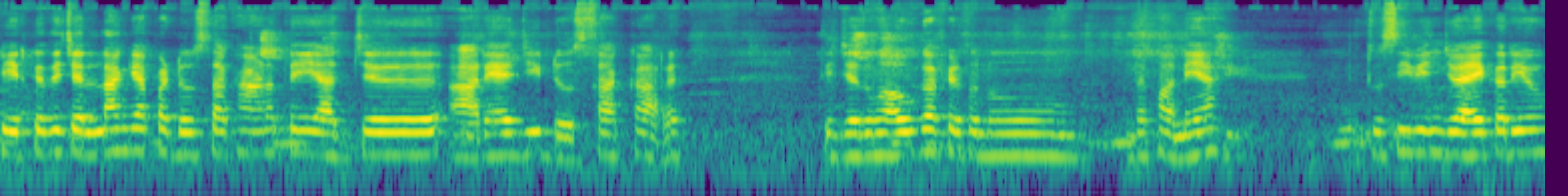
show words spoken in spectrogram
ਫੇਰ ਕਦੇ ਚੱਲਾਂਗੇ ਆਪਾਂ ਡੋਸਾ ਖਾਣ। ਤੇ ਅੱਜ ਆ ਰਿਹਾ ਜੀ ਡੋਸਾ ਘਰ। ਤੇ ਜਦੋਂ ਆਊਗਾ ਫਿਰ ਤੁਹਾਨੂੰ ਦਿਖਾਉਨੇ ਆ ਤੁਸੀਂ ਵੀ ਇੰਜੋਏ ਕਰਿਓ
